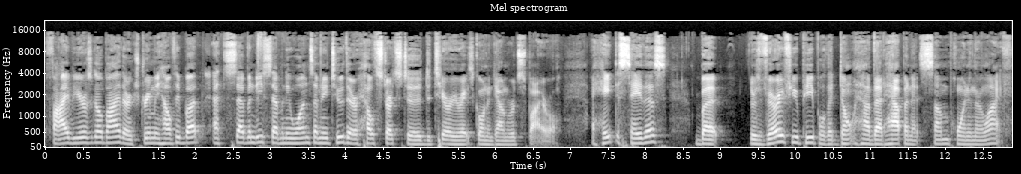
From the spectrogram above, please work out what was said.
Five years go by, they're extremely healthy, but at 70, 71, 72, their health starts to deteriorate, it's going a downward spiral. I hate to say this, but there's very few people that don't have that happen at some point in their life.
